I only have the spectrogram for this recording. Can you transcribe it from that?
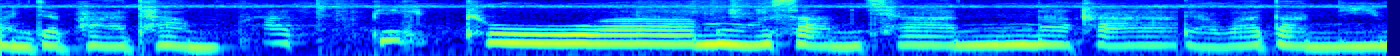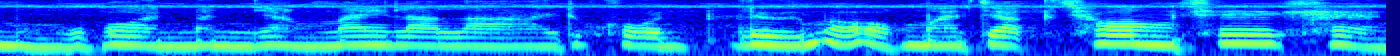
ก่อนจะพาทำผัดพริกทัวหมูสามชั้นนะคะ แต่ว่าตอนนี้หมูบอลมันยังไม่ละลายทุกคน ลืมเอาออกมาจากช่องแช่แข็ง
